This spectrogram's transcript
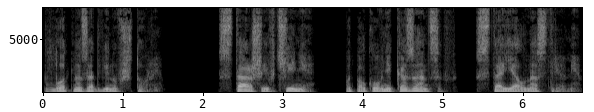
плотно задвинув шторы. Старший в чине, подполковник Казанцев, стоял на стреме.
